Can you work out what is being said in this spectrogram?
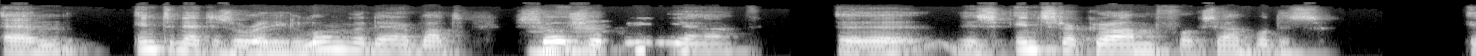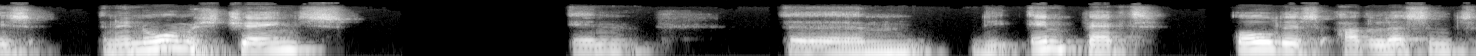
and internet is already longer there, but social mm-hmm. media, uh, this Instagram, for example, this is an enormous change in um, the impact all these adolescent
